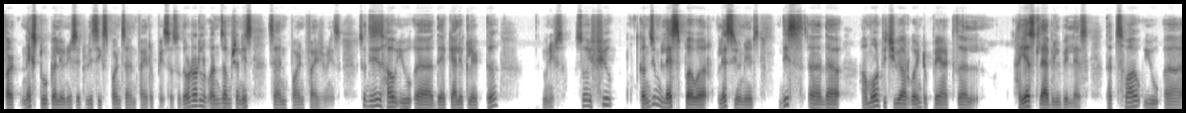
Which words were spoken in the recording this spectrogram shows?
for next 212 units it will be 6.75 rupees so, so the total consumption is 7.5 units so this is how you uh, they calculate the units so if you consume less power less units this uh, the amount which you are going to pay at the highest slab will be less. That's how you uh,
